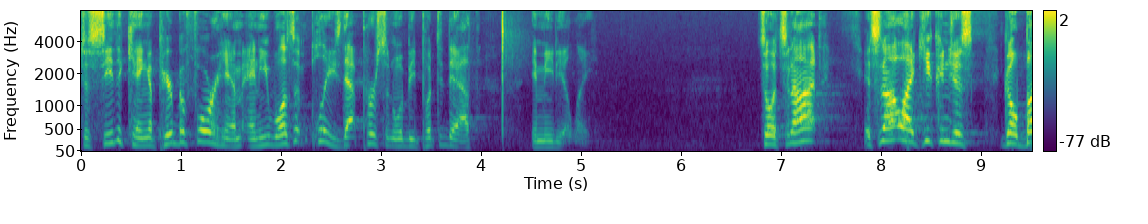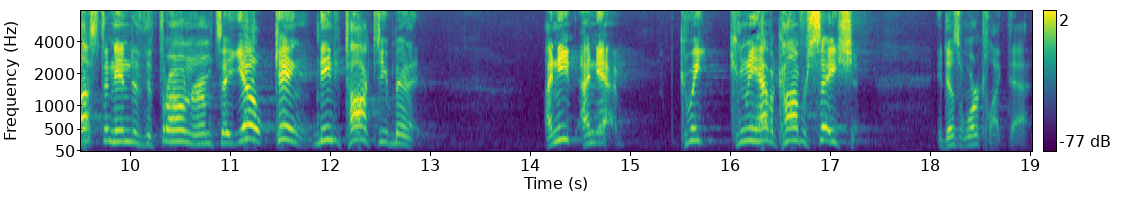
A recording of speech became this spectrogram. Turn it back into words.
to see the king appeared before him and he wasn't pleased, that person would be put to death immediately. So it's not, it's not like you can just go busting into the throne room and say, Yo, King, need to talk to you a minute. I need, I need can, we, can we have a conversation? It doesn't work like that.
